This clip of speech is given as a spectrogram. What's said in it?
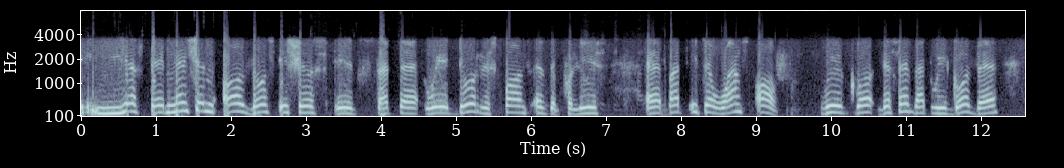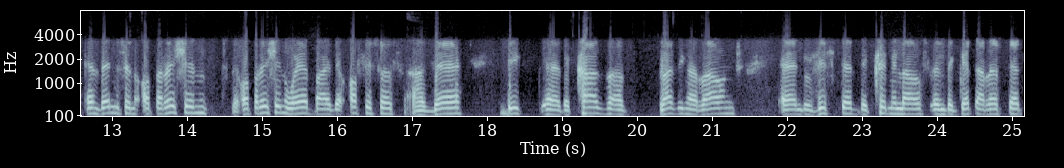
Yes, they mention all those issues. It's that uh, we do respond as the police uh, but it's a once off. We go. They said that we go there, and then it's an operation. The operation whereby the officers are there, big uh, the cars are driving around, and visited the criminals, and they get arrested.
